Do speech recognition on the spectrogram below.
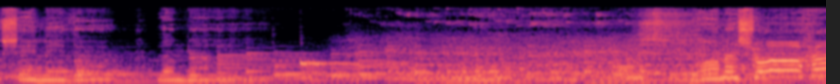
谁迷路了吗？我们说好不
